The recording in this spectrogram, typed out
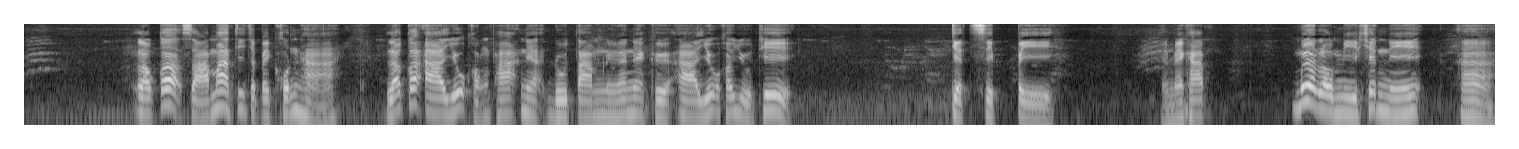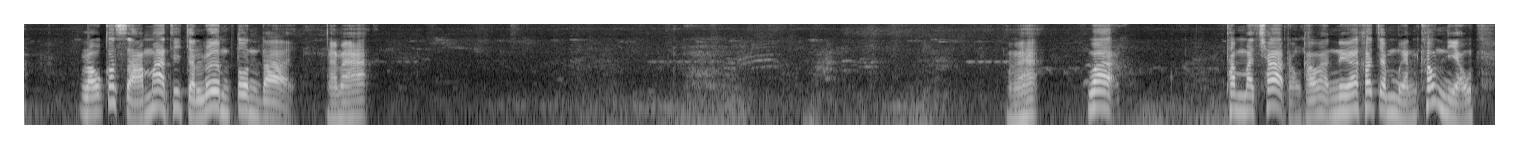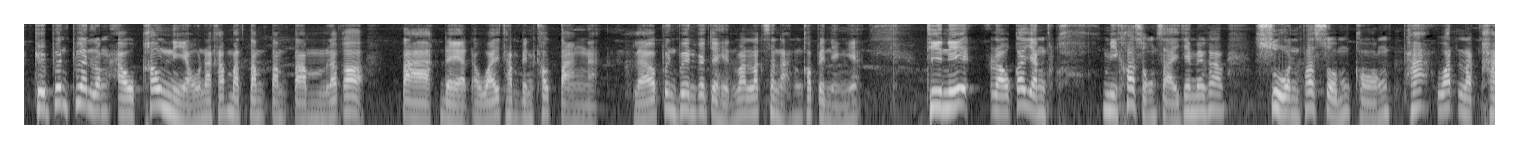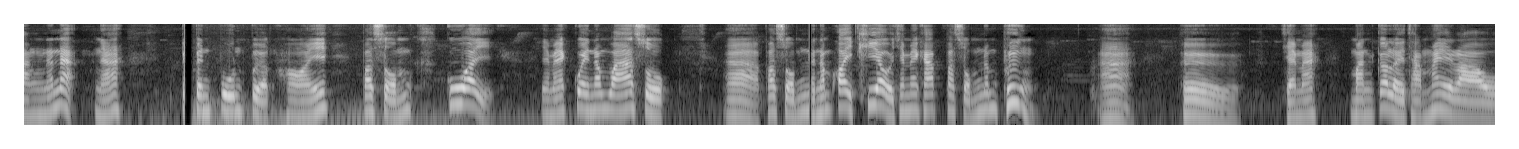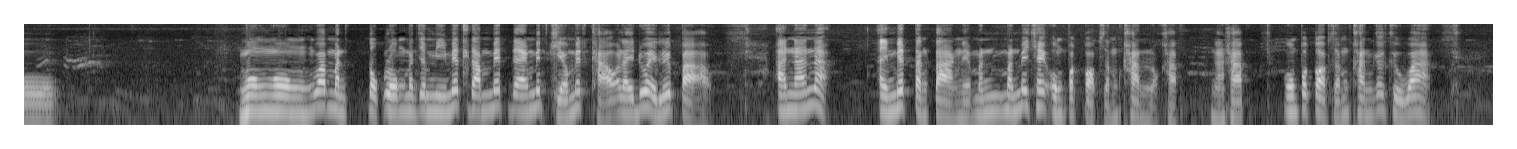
เราก็สามารถที่จะไปค้นหา แล้วก็อายุของพระเนี่ยดูตามเนื้อเนี่ยคืออายุเขาอยู่ที่ 70 ปี เห็นไหมครับ เมื่อเรามีเช่นนี้อ่าเราก็สามารถที่จะเริ่มต้นได้ใช่ไหมฮะเห็ นไหมฮะว่าธรรมชาติของเขาเนื้อเขาจะเหมือนข้าวเหนียว คือเพื่อนๆลองเอาข้าวเหนียวนะครับ มาตำตำตำแล้วก็ตากแดดเอาไว้ทำเป็นข้าวตังอะแล้วเพื่อนๆก็จะเห็นว่าลักษณะของเขาเป็นอย่างเนี้ยทีนี้เราก็ยังมีข้อสงสัยใช่ไหมครับ ส่วนผสมของพระวัดระฆังนั้นน่ะนะเป็นปูนเปลือกหอยผสมกล้วยใช่ไหมกล้วยน้ำว้าสุกอ่าผสมน้ำอ้อยเคี่ยวใช่ไหมครับผสมน้ำผึ้ง อ่าเออใช่ไหมมันก็เลยทำให้เรางงงๆว่ามันตกลงมันจะมีเม็ดดำเม็ดแดงเม็ดเขียวเม็ดขาวอะไรด้วยหรือเปล่า อันนั้นอะไอเม็ดต่างๆเนี่ยมันมันไม่ใช่องค์ประกอบสำคัญหรอกครับนะครับ องค์ประกอบสำคัญก็คือว่า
